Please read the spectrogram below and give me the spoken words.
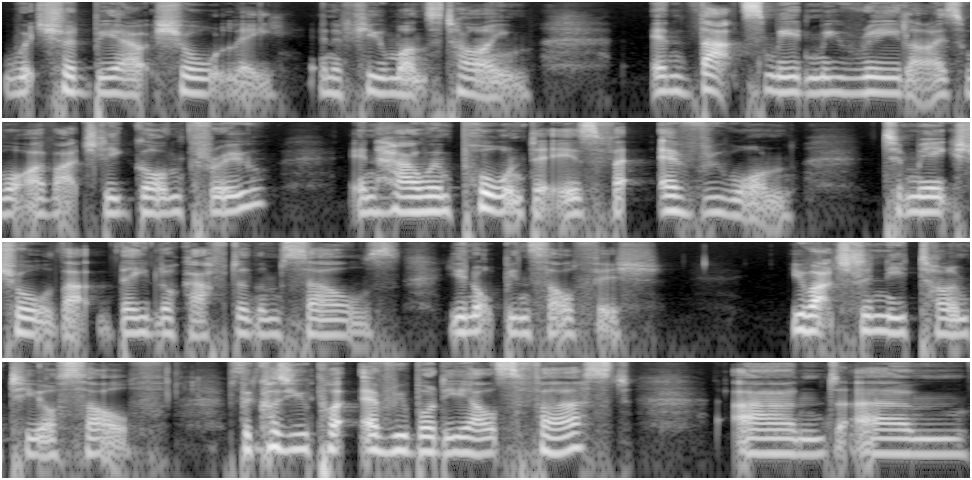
which should be out shortly in a few months' time. And that's made me realize what I've actually gone through and how important it is for everyone to make sure that they look after themselves. You're not being selfish. You actually need time to yourself because you put everybody else first and um,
